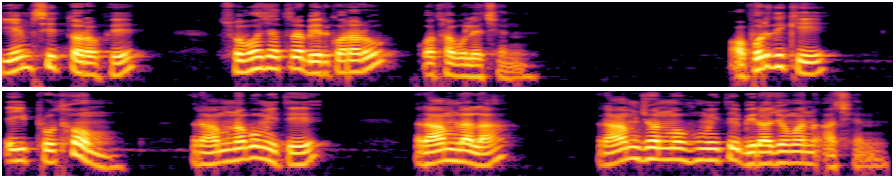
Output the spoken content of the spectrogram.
টিএমসির তরফে শোভাযাত্রা বের করারও কথা বলেছেন। অপরদিকে এই প্রথম রামনবমীতে রামলালা, রাম জন্মভূমিতে বিরাজমান আছেন।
